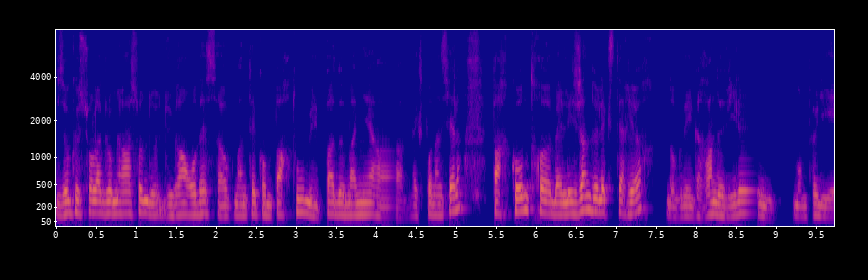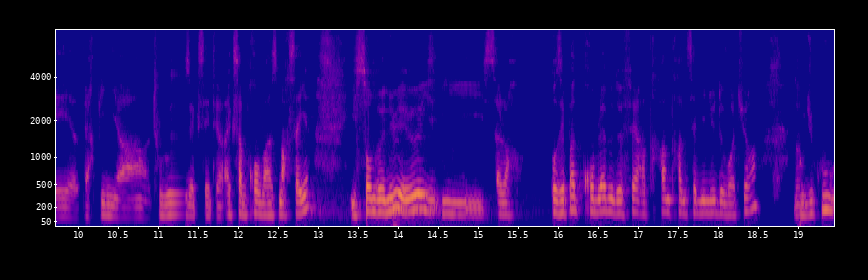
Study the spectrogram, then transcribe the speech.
Disons que sur l'agglomération du Grand Rodez, ça a augmenté comme partout, mais pas de manière euh, exponentielle. Par contre, ben, les gens de l'extérieur, donc des grandes villes, Montpellier, Perpignan, Toulouse, etc., Aix-en-Provence, Marseille, ils sont venus et eux, ils, ça leur posait pas de problème de faire 30-35 minutes de voiture. Donc du coup,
